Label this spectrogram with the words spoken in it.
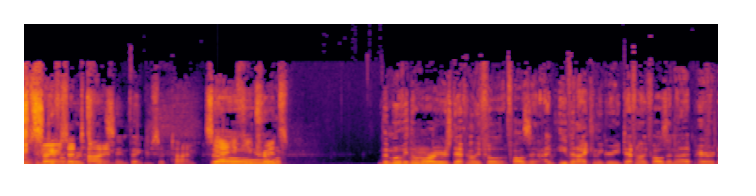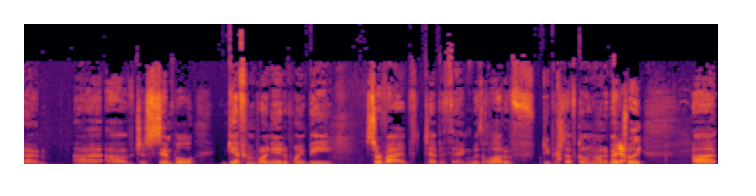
you, just no, you said. said words for the time. same thing. You said time. So yeah, if you trans, the movie The Hmm. Warriors definitely fal- falls in. I- Even I can agree, definitely falls into that paradigm uh, of just simple get from point A to point B, survive type of thing, with a lot of deeper stuff going on. Eventually, uh,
